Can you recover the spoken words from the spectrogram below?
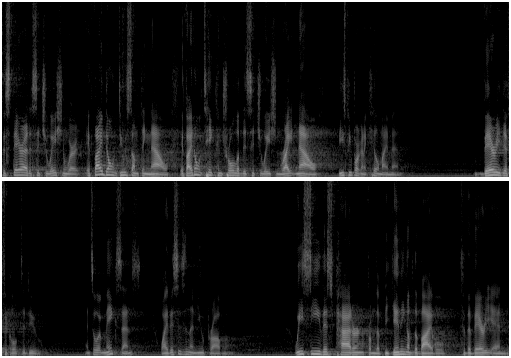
To stare at a situation where if I don't do something now, if I don't take control of this situation right now, these people are going to kill my men. Very difficult to do. And so it makes sense why this isn't a new problem. We see this pattern from the beginning of the Bible to the very end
